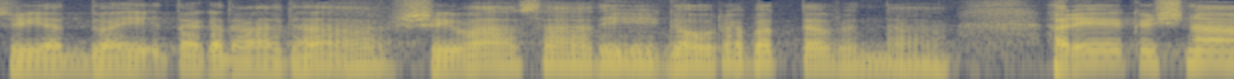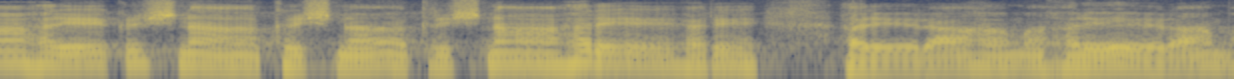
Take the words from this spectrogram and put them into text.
श्री अद्वैतगदाधा श्रीवासादि गौरभक्तवृन्द। हरे कृष्णा हरे कृष्णा कृष्णा कृष्णा हरे हरे। हरे राम हरे राम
